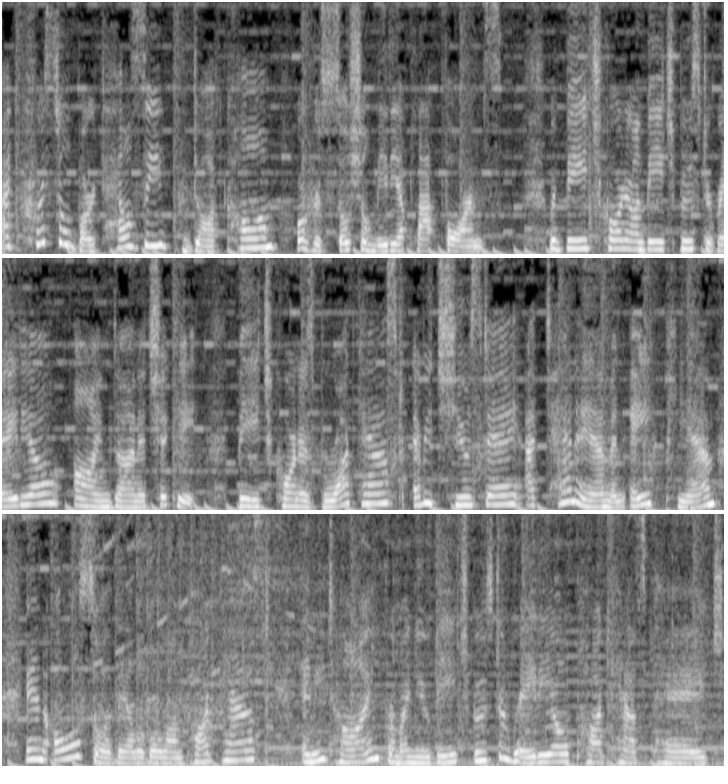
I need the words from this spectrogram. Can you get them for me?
at christelbartelse.com or her social media platforms. With Beach Corner on Beach Booster Radio, I'm Dianna Chycki. Beach Corner's broadcast every Tuesday at 10 a.m. and 8 p.m. and also available on podcast anytime from my new Beach Booster Radio podcast page.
